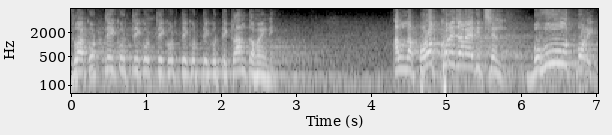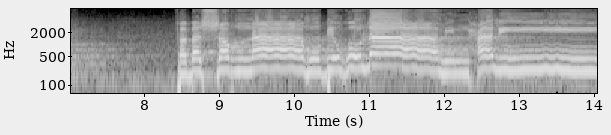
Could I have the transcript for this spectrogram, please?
দোয়া করতে করতে করতে করতে করতে করতে ক্লান্ত হয়নি আল্লাহ পরক্ষণে জানায় দিচ্ছেন বহুত পরে فبشرناه بغلام حليم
